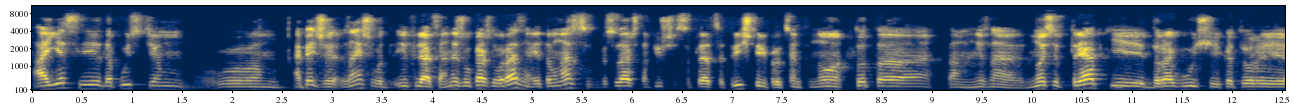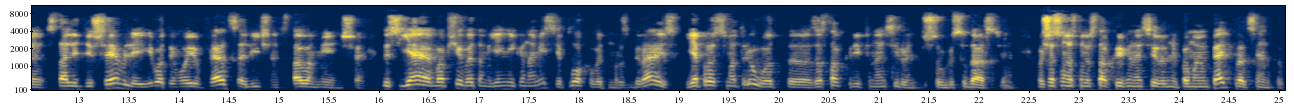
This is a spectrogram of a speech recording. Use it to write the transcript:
А если, допустим, эм, опять же, знаешь, вот инфляция, она же у каждого разная, это у нас в государстве там пишется инфляция 3-4%, но кто-то там, не знаю, носит тряпки дорогущие, которые стали дешевле, и вот его инфляция лично стала меньше. То есть я вообще в этом, я не экономист, я плохо в этом разбираюсь, я просто смотрю, вот э, заставка ставка рефинансирования, что в государстве. Вот сейчас у нас там ставка рефинансирования, по-моему, 5%.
